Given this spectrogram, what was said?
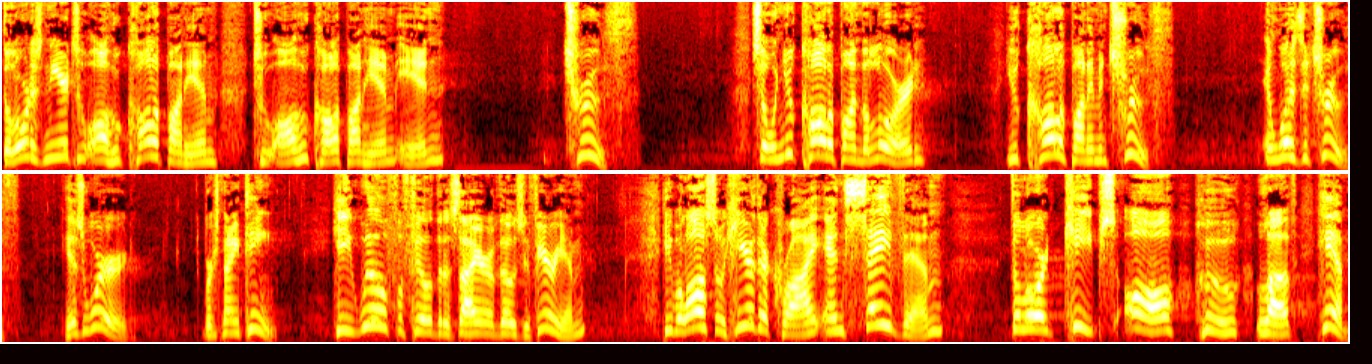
The Lord is near to all who call upon him, to all who call upon him in truth. So when you call upon the Lord, you call upon him in truth. And what is the truth? His word. Verse 19. He will fulfill the desire of those who fear him. He will also hear their cry and save them. The Lord keeps all who love him.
